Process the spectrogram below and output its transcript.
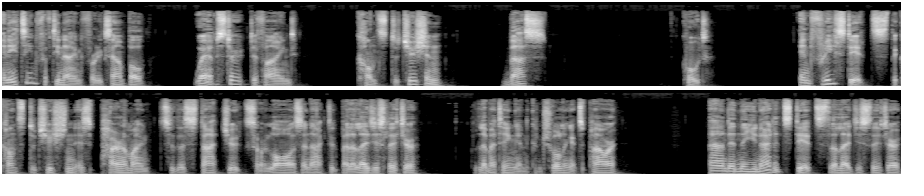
In 1859, for example, Webster defined constitution thus quote, In free states, the Constitution is paramount to the statutes or laws enacted by the legislature, limiting and controlling its power. And in the United States, the legislature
